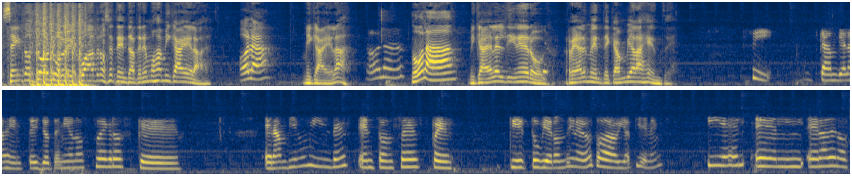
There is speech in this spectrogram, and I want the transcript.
6229470. Tenemos a Micaela. Hola. Micaela. Hola, Hola. Micaela, el dinero realmente cambia a la gente. sí, cambia la gente. Yo tenía unos suegros que eran bien humildes, entonces pues tuvieron dinero, todavía tienen. Y él, él era de los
